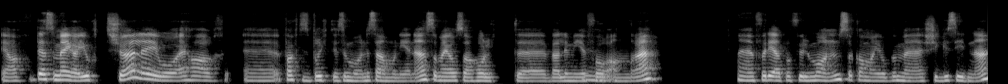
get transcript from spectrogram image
ja, Det som jeg har gjort sjøl, er jo Jeg har eh, faktisk brukt disse måneseremoniene, som jeg også har holdt eh, veldig mye for mm. andre. Eh, fordi at på fullmånen så kan man jobbe med skyggesidene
